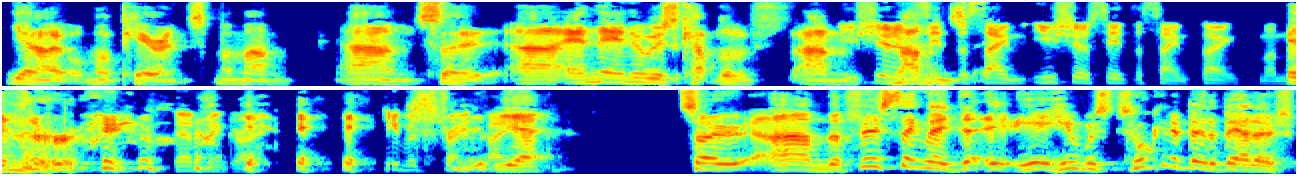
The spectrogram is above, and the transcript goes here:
you know, my parents, my mum. Um, so, uh, and then there was a couple of, um, You should have said the same. You should have said the same thing. in the room. That'd been great. Keep it straight face. yeah. So, um, the first thing they did, he, he was talking a bit about his,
